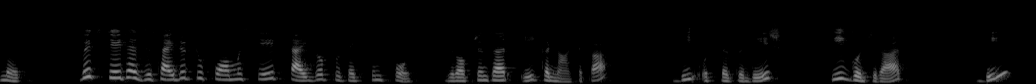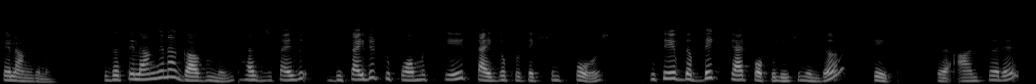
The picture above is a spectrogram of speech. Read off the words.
Next, which state has decided to form a state tiger protection force? Your options are A. Karnataka, B. Uttar Pradesh, C. Gujarat, D. Telangana. So the Telangana government has decided, decided to form a state tiger protection force to save the big cat population in the state. So the answer is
